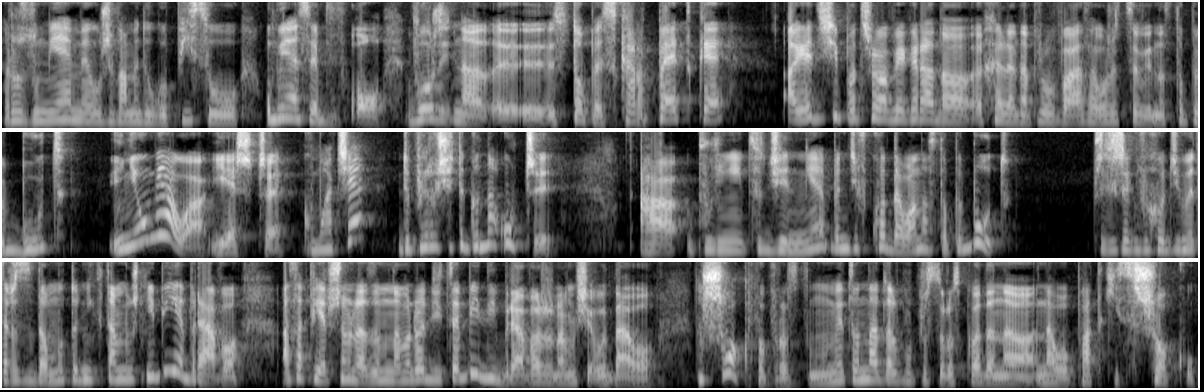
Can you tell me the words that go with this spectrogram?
rozumiemy, używamy długopisu, umiemy sobie w, o, włożyć na y, stopę skarpetkę, a ja dzisiaj patrzyłam, jak rano Helena próbowała założyć sobie na stopę but i nie umiała jeszcze. Kumacie? Dopiero się tego nauczy. A później codziennie będzie wkładała na stopę but. Przecież jak wychodzimy teraz z domu, to nikt nam już nie bije brawo. A za pierwszym razem nam rodzice bili brawo, że nam się udało. No szok po prostu. No mnie to nadal po prostu rozkłada na, na łopatki z szoku.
